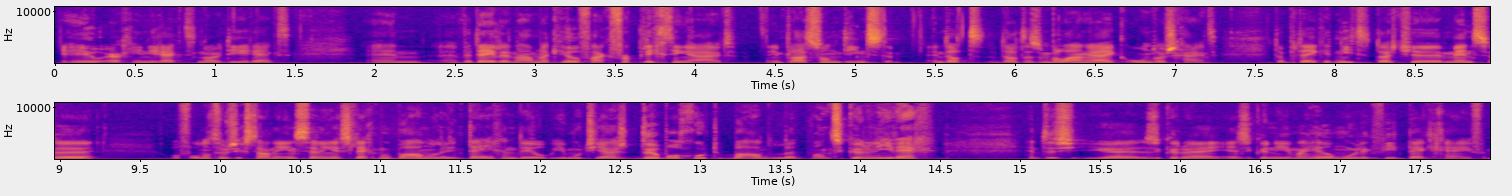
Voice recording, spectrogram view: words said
heel erg indirect, nooit direct. En uh, we delen namelijk heel vaak verplichtingen uit in plaats van diensten. En dat, dat is een belangrijk onderscheid. Dat betekent niet dat je mensen of onder toezicht staande instellingen slecht moet behandelen. Integendeel, je moet ze juist dubbel goed behandelen, want ze kunnen niet weg. En dus je, ze, kunnen, en ze kunnen je maar heel moeilijk feedback geven.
